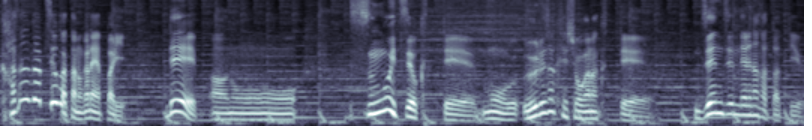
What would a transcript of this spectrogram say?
風が強かったのかなやっぱり。であのー、すんごい強くってもううるさくてしょうがなくって全然寝れなかったっていう。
